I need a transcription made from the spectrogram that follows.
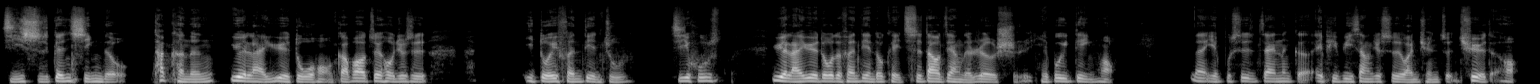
及时更新的哦。它可能越来越多哈，搞不好最后就是一堆分店主，几乎越来越多的分店都可以吃到这样的热食，也不一定哈。那也不是在那个 APP 上就是完全准确的哦。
